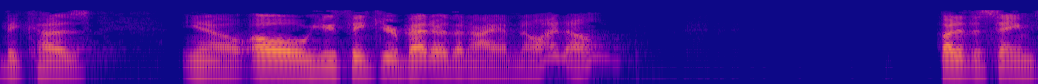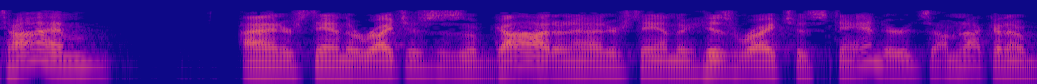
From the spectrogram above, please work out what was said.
because, you know, oh, you think you're better than I am. No, I don't. But at the same time, I understand the righteousness of God and I understand His righteous standards. I'm not going to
